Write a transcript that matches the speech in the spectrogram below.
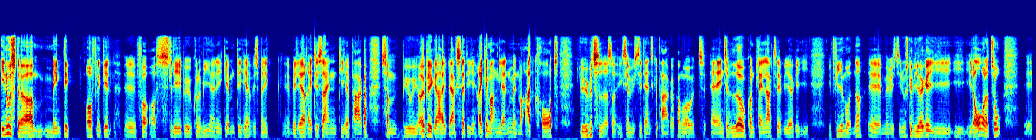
endnu større mængde offentlig gæld øh, for at slæbe økonomierne igennem det her, hvis man ikke Øh, vælger at redesigne de her pakker, som vi jo i øjeblikket har iværksat i rigtig mange lande, men med ret kort løbetid. Altså eksempelvis de danske pakker kommer jo til, er indtil videre jo kun planlagt til at virke i, i fire måneder. Øh, men hvis de nu skal virke i, i et år eller to, øh,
